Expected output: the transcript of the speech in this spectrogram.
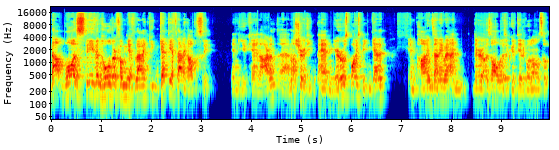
That was Stephen Holder from the Athletic. You can get the Athletic obviously in the UK and Ireland. Uh, I'm not sure if you can pay it in euros, boys, but you can get it in pounds anyway. And there is always a good deal going on. So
